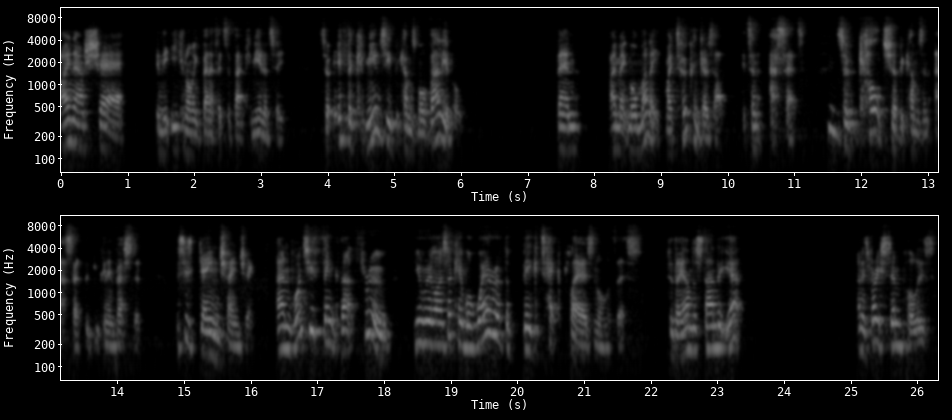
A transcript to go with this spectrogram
I now share in the economic benefits of that community. So if the community becomes more valuable, then I make more money. My token goes up. It's an asset. Mm. So culture becomes an asset that you can invest in. This is game changing. And once you think that through, you realize, okay, well, where are the big tech players in all of this? Do they understand it yet? and it's very simple, is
